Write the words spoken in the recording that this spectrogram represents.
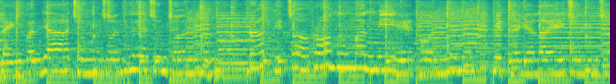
แหล่งปัญญาชุมชนเพื่อชุมชน รับผิดชอบพร้อมมุ่งมั่นมีเหตุผล วิทยาลัยชุมชน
